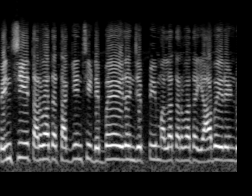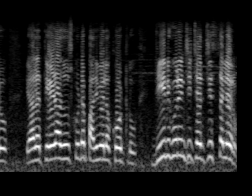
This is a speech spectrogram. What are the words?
పెంచి తర్వాత తగ్గించి డెబ్బై ఐదు అని చెప్పి మళ్ళా తర్వాత యాభై రెండు ఇలా తేడా చూసుకుంటే పదివేల కోట్లు. దీని గురించి చర్చిస్తలేరు.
